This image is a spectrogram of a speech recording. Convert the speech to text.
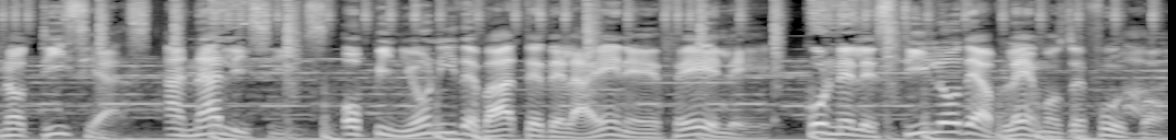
Noticias, análisis, opinión y debate de la NFL con el estilo de Hablemos de fútbol.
